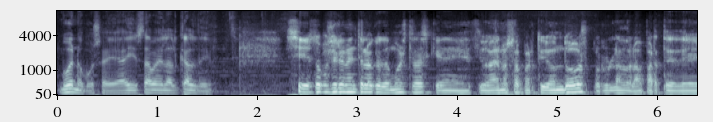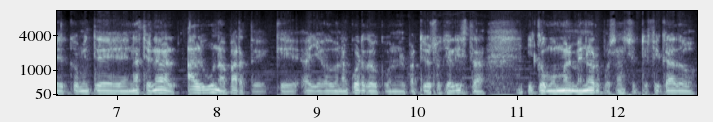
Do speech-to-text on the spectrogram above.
Bueno, pues eh, ahí estaba el alcalde. Sí, esto posiblemente lo que demuestra es que Ciudadanos ha partido en dos. Por un lado, la parte del Comité Nacional, alguna parte que ha llegado a un acuerdo con el Partido Socialista y como mal menor, pues han certificado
